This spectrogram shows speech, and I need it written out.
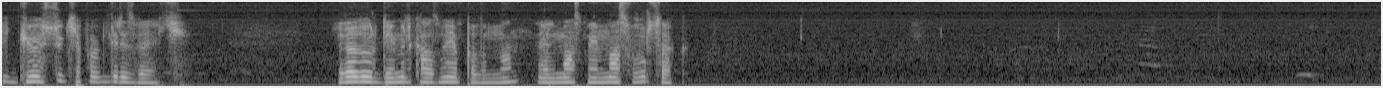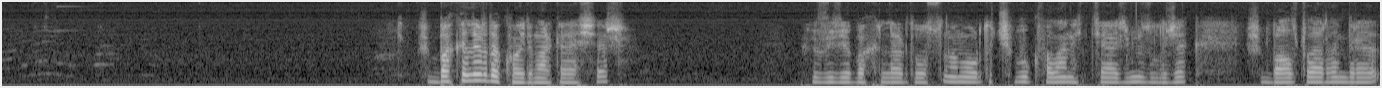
bir göğüslük yapabiliriz belki. Ya da dur demir kazma yapalım lan. Elmas elmas vursak. Şu bakırları da koydum arkadaşlar. Hızlıca bakırlar da olsun ama orada çubuk falan ihtiyacımız olacak. Şu baltalardan biraz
